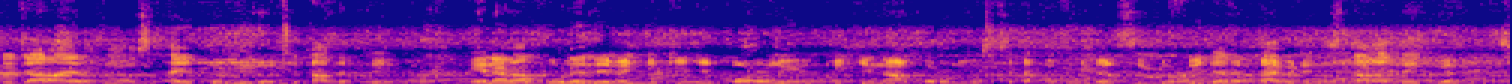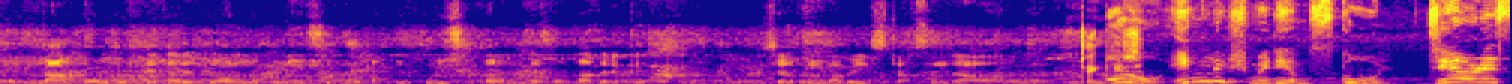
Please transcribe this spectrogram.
যে যারা এরকম অস্থায়ী কর্মী রয়েছে তাদেরকে এনারা বলে দেবেন যে কী কী করণীয় কী কী না করণীয়। সেটা হসপিটাল সিকিউরিটি যারা প্রাইভেট এজেন্সি তারা দেখবেন তার পরবর্তীকালে যদি অন্য কোনো ইস্যু হয় তখন পুলিশের তরফ থেকে তাদেরকে সেরকমভাবে ইনস্ট্রাকশন দেওয়া হবে। Thank you English medium school JRS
